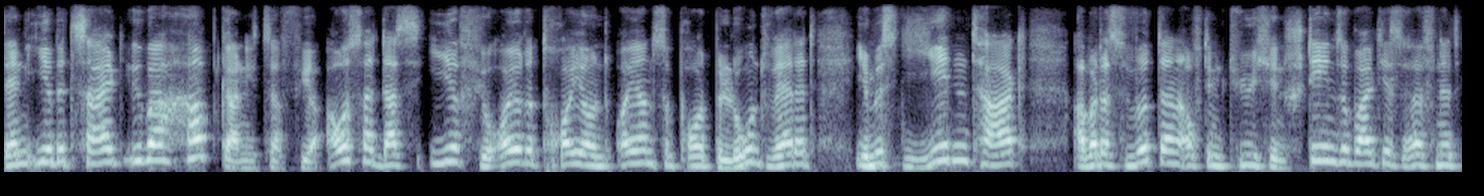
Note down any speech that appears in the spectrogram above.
denn ihr bezahlt überhaupt gar nichts dafür, außer dass ihr für eure Treue und euren Support belohnt werdet. Ihr müsst jeden Tag, aber das wird dann auf dem Türchen stehen, sobald ihr es öffnet,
